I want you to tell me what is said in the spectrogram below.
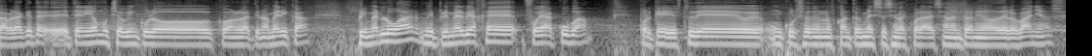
La verdad que he tenido mucho vínculo con Latinoamérica. En primer lugar, mi primer viaje fue a Cuba porque yo estudié un curso de unos cuantos meses en la Escuela de San Antonio de los Baños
